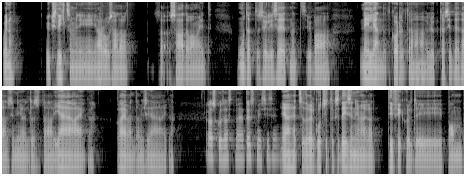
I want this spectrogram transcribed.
või noh, üks lihtsamini arusaadavat, saadavamaid muudatusi oli see, et nad juba neljandat korda lükkasid edasi nii-öelda seda jääaega, kaevandamise jääaega. raskusastme tõstmist siis on ju? jah, et seda veel kutsutakse teise nimega difficulty bomb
